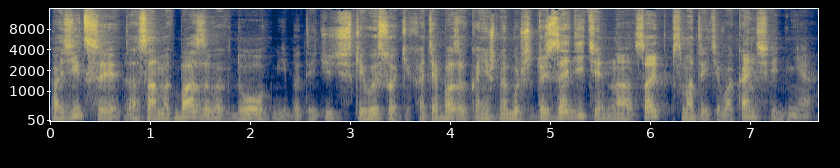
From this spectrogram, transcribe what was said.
позиции от самых базовых до гипотетически высоких, хотя базовых, конечно, больше. То есть зайдите на сайт, посмотрите вакансии дня.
